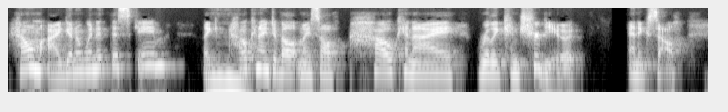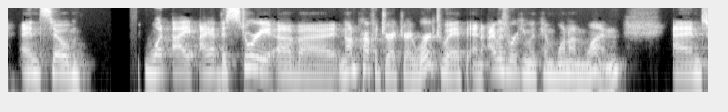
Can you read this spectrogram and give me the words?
how am I going to win at this game? Like, mm. how can I develop myself? How can I really contribute and excel? And so what I, I have this story of a nonprofit director I worked with, and I was working with him one on one. And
